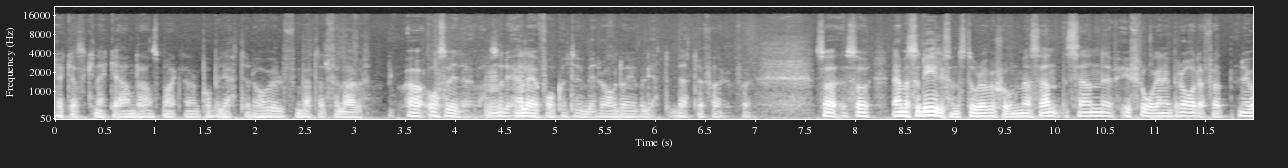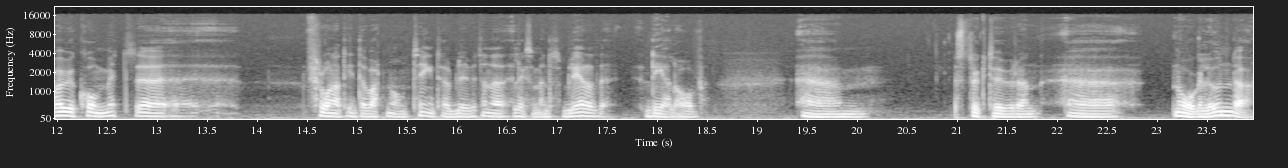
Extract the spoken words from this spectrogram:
lyckas knäcka andrahandsmarknaden på biljetter, då har vi väl förbättrat för live och så vidare. Mm, Så det, mm. eller få kulturbidrag, då är det väl bättre för, för så, så, nej men så det är liksom den stora versionen. Men sen, sen är frågan är bra därför att nu har vi kommit eh, från att det inte har varit någonting till att ha blivit en, liksom en etablerad del av ehm, strukturen eh, någorlunda.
